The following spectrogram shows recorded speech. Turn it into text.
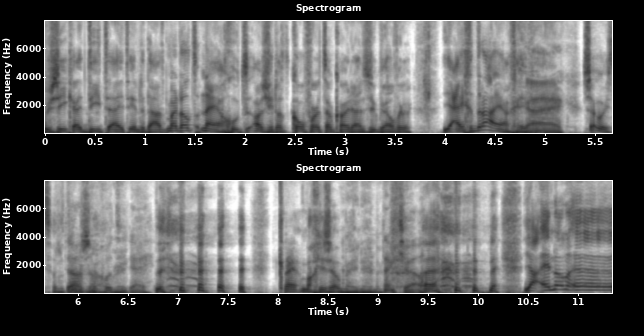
Muziek uit die tijd, inderdaad. Maar dat, nou ja, goed. Als je dat covert, dan kan je daar natuurlijk wel weer je eigen draai aan geven. Kijk, Zo is dat dat is een goed idee. Krijg- Mag je zo meenemen. Dankjewel. nee. Ja, en dan eh,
